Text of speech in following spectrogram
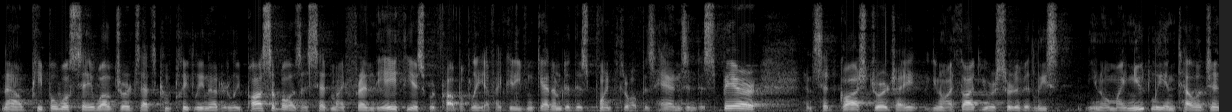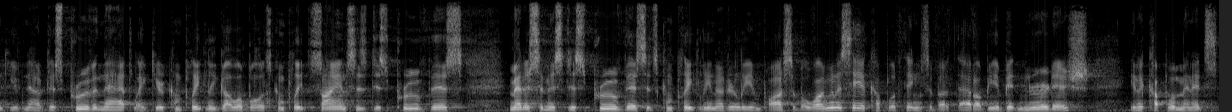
Now, people will say, well, George, that's completely and utterly possible. As I said, my friend the atheist would probably, if I could even get him to this point, throw up his hands in despair and said, gosh, George, I, you know, I thought you were sort of at least you know, minutely intelligent. You've now disproven that. Like you're completely gullible. It's complete. Science has disproved this. Medicine has disproved this. It's completely and utterly impossible. Well, I'm going to say a couple of things about that. I'll be a bit nerdish in a couple of minutes,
